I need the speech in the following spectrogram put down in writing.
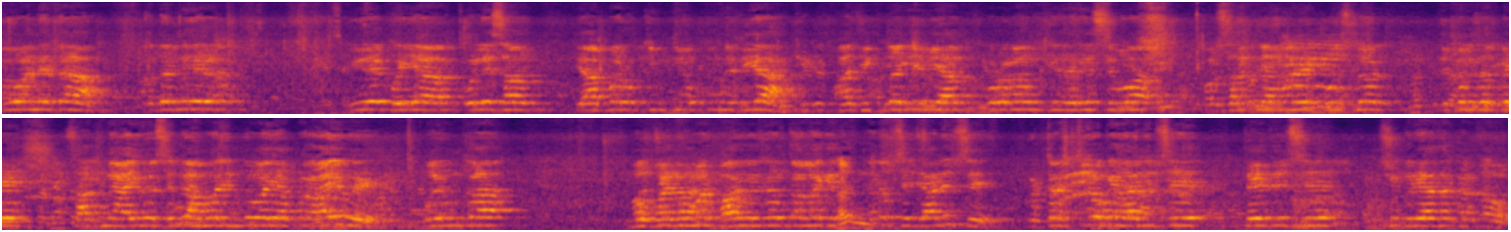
युवा नेता आदरणीय विवेक भैया कोल्हे साहब यहाँ पर कीमती वक्त ने दिया। आज इफ्तारी भी आप प्रोग्राम के जरिए से हुआ और साथ में हमारे काउंसलर दीपक जपे साथ में आए हुए सभी हमारे हिंदू भाई यहाँ पर आए हुए और उनका मस्जिद उमर फारूक ताला की तरफ़ से जानिब से और ट्रस्टियों के जानिब से तहे दिल से शुक्रिया अदा करता हूँ।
